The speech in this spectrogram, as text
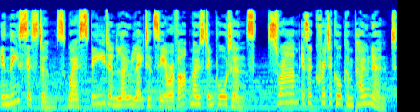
In these systems, where speed and low latency are of utmost importance, SRAM is a critical component.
